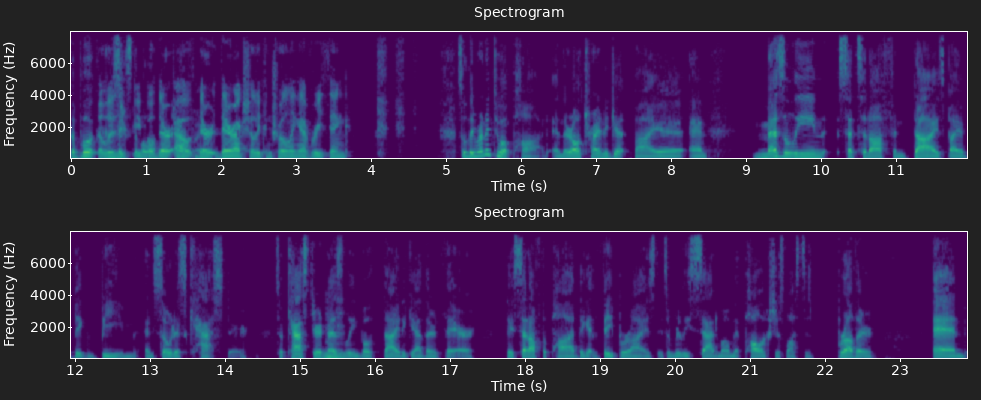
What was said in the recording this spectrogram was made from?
The book, The lizard makes them a people, they're out terrifying. they're they're actually controlling everything. So they run into a pod and they're all trying to get by it. And Mezzaline sets it off and dies by a big beam, and so does Castor. So Castor and Mhm. Both die together there. They set off the pod, they get vaporized. It's a really sad moment. Pollux just lost his brother. And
